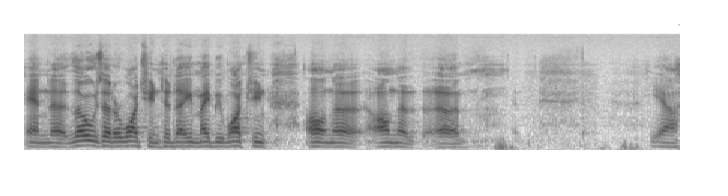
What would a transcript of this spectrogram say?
And uh, those that are watching today may be watching on, the, on the, uh, yeah,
